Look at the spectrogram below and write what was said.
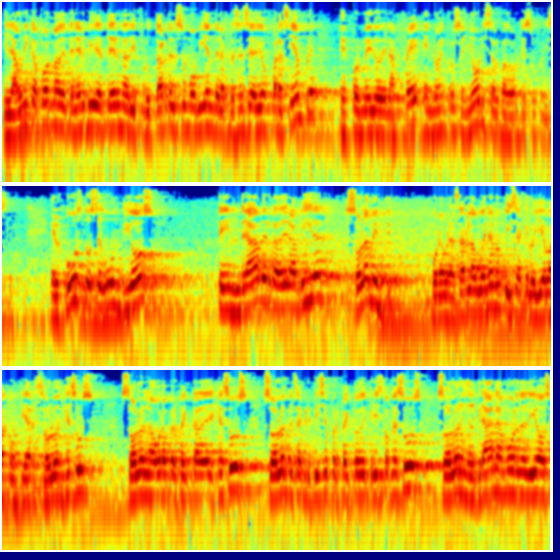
Y la única forma de tener vida eterna, disfrutar del sumo bien de la presencia de Dios para siempre, es por medio de la fe en nuestro Señor y Salvador Jesucristo. El justo, según Dios, tendrá verdadera vida solamente por abrazar la buena noticia que lo lleva a confiar solo en Jesús, solo en la obra perfecta de Jesús, solo en el sacrificio perfecto de Cristo Jesús, solo en el gran amor de Dios,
